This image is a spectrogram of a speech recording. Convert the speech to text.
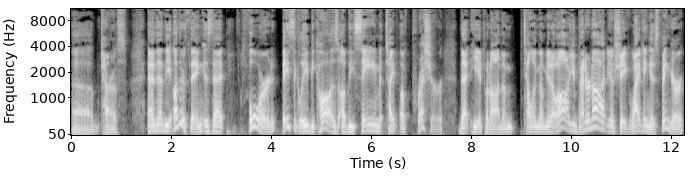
uh, tariffs. And then the other thing is that Ford, basically because of the same type of pressure that he had put on them, telling them, you know, oh, you better not, you know, shake, wagging his finger,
